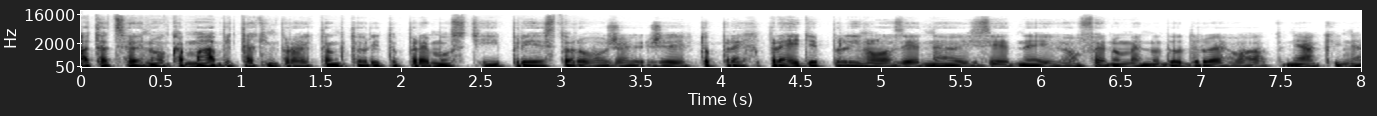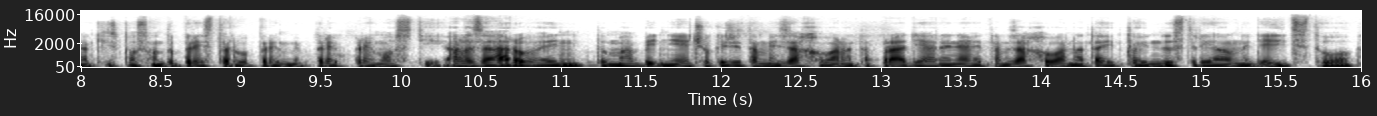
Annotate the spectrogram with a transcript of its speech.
a tá Cvenovka má byť takým projektom, ktorý to premostí priestorovo, že, že to pre, prejde plynulo z, jedného, z jedného fenoménu do druhého a nejaký, nejakým spôsobom to priestorovo pre, pre, premostí. Ale zároveň to má byť niečo, keďže tam je zachovaná tá pradiareňa, je tam zachovaná to industriálne dedictvo,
